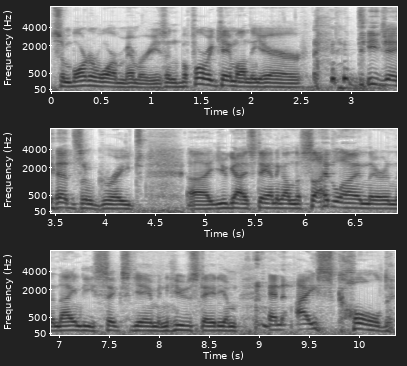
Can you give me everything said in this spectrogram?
some border war memories. And before we came on the air, DJ had some great. Uh, you guys standing on the sideline there in the '96 game in Hughes Stadium, an ice cold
